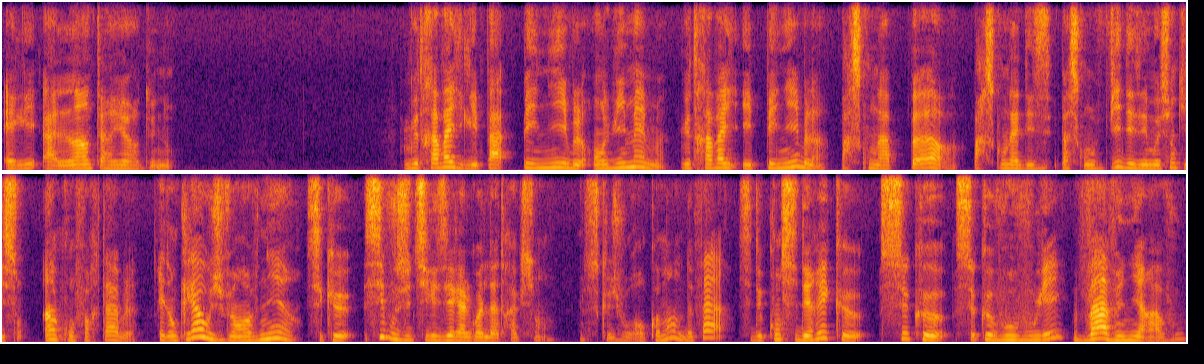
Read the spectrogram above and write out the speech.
elle est à l'intérieur de nous. Le travail, il n'est pas pénible en lui-même. Le travail est pénible parce qu'on a peur, parce qu'on a des, parce qu'on vit des émotions qui sont inconfortables. Et donc là où je veux en venir, c'est que si vous utilisez la loi de l'attraction, ce que je vous recommande de faire, c'est de considérer que ce que, ce que vous voulez va venir à vous.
